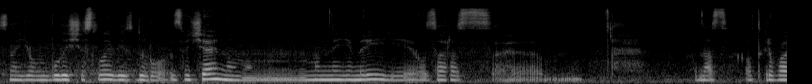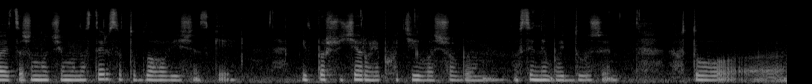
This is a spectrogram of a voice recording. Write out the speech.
знайомі були щасливі і здорові. Звичайно, в мене є мрії. Зараз е, у нас відкривається жіночий монастир Свято-Благовіщенський. І в першу чергу я б хотіла, щоб всі небайдужі, хто е,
